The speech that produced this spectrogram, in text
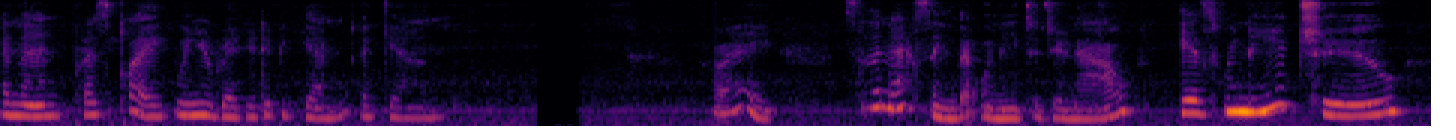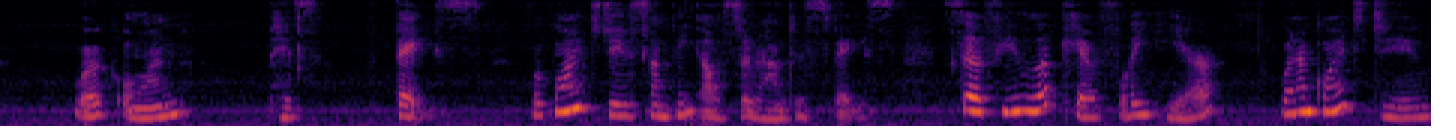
and then press play when you're ready to begin again. Alright, so the next thing that we need to do now is we need to work on his face. We're going to do something else around his face. So if you look carefully here, what I'm going to do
